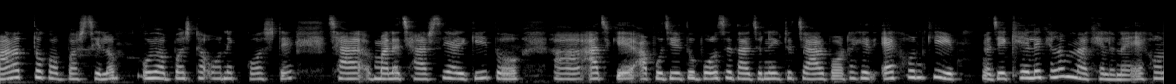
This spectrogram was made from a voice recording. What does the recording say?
মারাত্মক অভ্যাস ছিল। ওই অভ্যাসটা অনেক কষ্টে ছাড় মানে ছাড়ছি আর কি। তো আজকে আপু যেহেতু বলছে তার জন্য একটু চার পরোটা খেয়ে, এখন কি যে খেলে খেলাম না খেলে না, এখন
